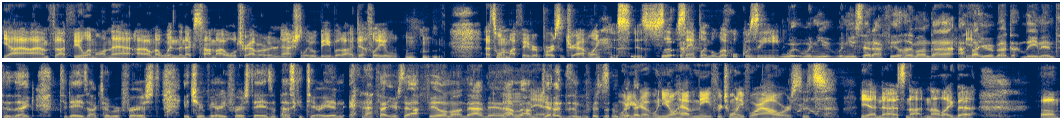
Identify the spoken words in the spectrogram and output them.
Yeah, I, I'm, I feel him on that. I don't know when the next time I will travel internationally will be, but I definitely that's one of my favorite parts of traveling is, is Well- sampling the local cuisine. When you when you said I feel him on that, I Yeah. thought you were about to lean into like today's October first. It's your very first day as a pescatarian, and I thought you were saying I feel him on that, man. I'm Oh, I'm jonesing for some. When you know, when you don't have meat for 24 hours, it's yeah, no, it's not not like that. Um,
